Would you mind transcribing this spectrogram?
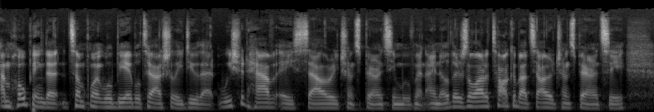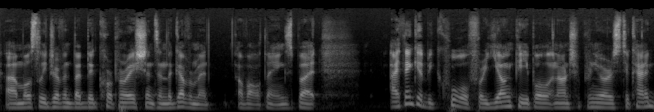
i'm hoping that at some point we'll be able to actually do that. We should have a salary transparency movement. I know there's a lot of talk about salary transparency uh, mostly driven by big corporations and the government of all things but i think it'd be cool for young people and entrepreneurs to kind of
